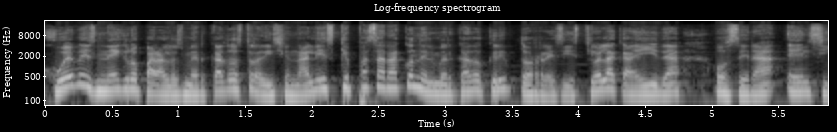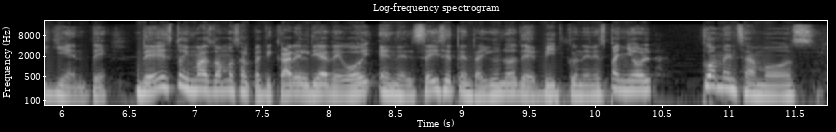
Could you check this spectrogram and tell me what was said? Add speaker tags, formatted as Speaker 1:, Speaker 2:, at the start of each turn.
Speaker 1: Jueves negro para los mercados tradicionales, ¿qué pasará con el mercado cripto? ¿Resistió la caída o será el siguiente? De esto y más vamos a platicar el día de hoy en el 671 de Bitcoin en español. Comenzamos.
